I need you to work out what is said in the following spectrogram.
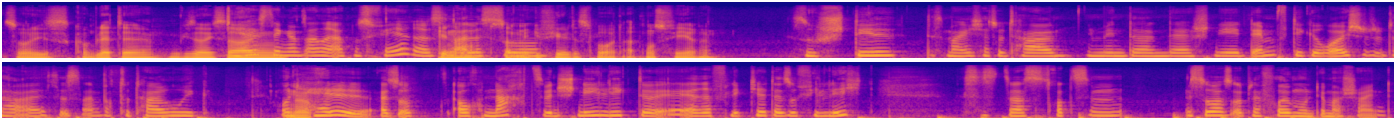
So dieses komplette, wie soll ich Ja, sagen? ist eine ganz andere Atmosphäre. Es genau, ist alles das hat mir so, gefehlt, das Wort Atmosphäre. so still. Das mag ich ja total. Im Winter, der Schnee dämpft die Geräusche total. Es ist einfach total ruhig. Und Ja. hell. Also auch nachts, wenn Schnee liegt, er reflektiert da so viel Licht. Es ist das trotzdem, ist so, als ob der Vollmond immer scheint.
